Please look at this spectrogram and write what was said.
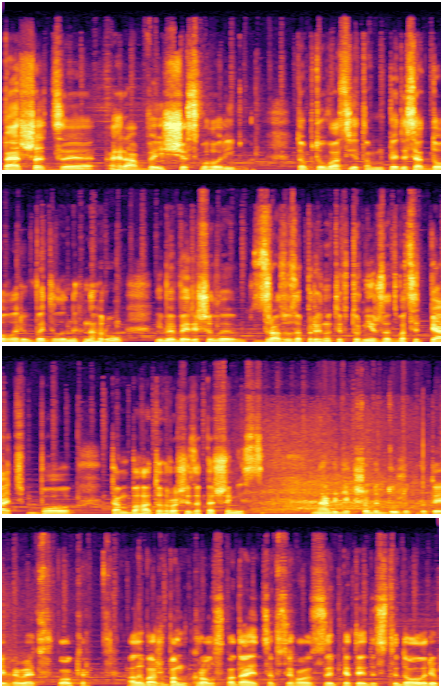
Перше це гра вище свого рівня. Тобто у вас є там 50 доларів виділених на гру, і ви вирішили зразу запригнути в турнір за 25, бо там багато грошей за перше місце. Навіть якщо ви дуже крутий гравець в покер, але ваш банкрол складається всього з 50 доларів,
